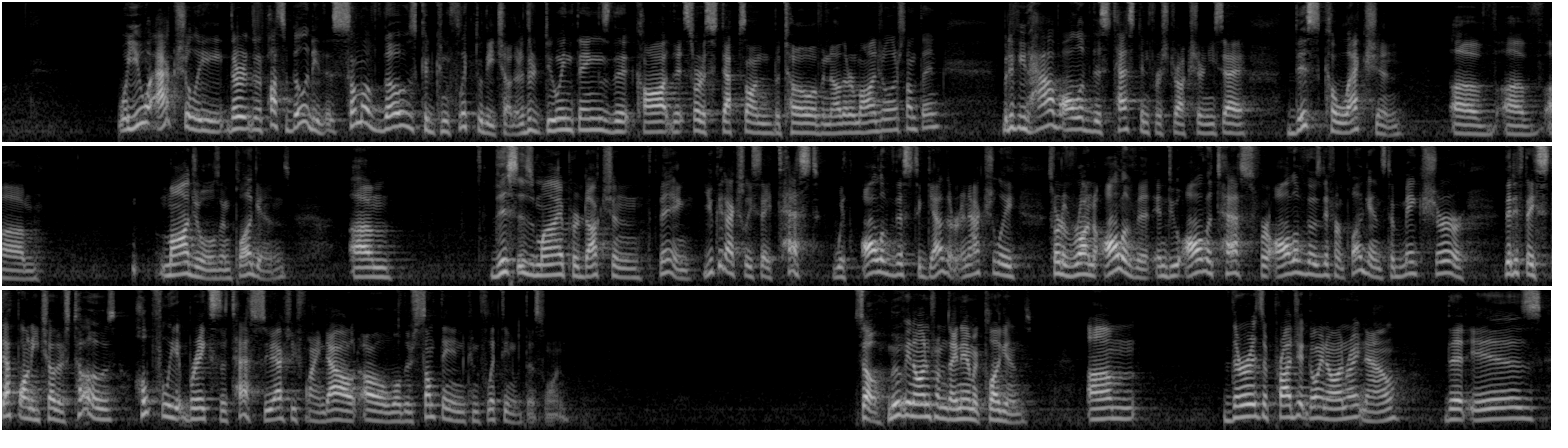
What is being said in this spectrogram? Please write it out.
Well, you actually, there, there's a possibility that some of those could conflict with each other. They're doing things that, caught, that sort of steps on the toe of another module or something. But if you have all of this test infrastructure and you say, this collection of, of um, modules and plugins um, this is my production thing. You could actually say test with all of this together and actually sort of run all of it and do all the tests for all of those different plugins to make sure that if they step on each other's toes, hopefully it breaks the test. So you actually find out, oh, well, there's something conflicting with this one. So moving on from dynamic plugins. Um, there is a project going on right now that is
